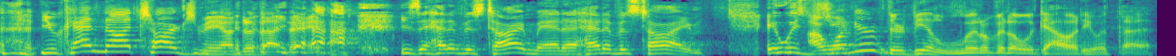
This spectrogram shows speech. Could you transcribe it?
you cannot charge me under that name. He's ahead of his time, man. Ahead of his time. It was. I Jim- wonder if there'd be a little bit of legality with that.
